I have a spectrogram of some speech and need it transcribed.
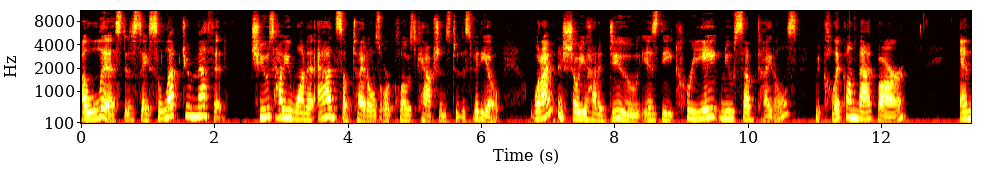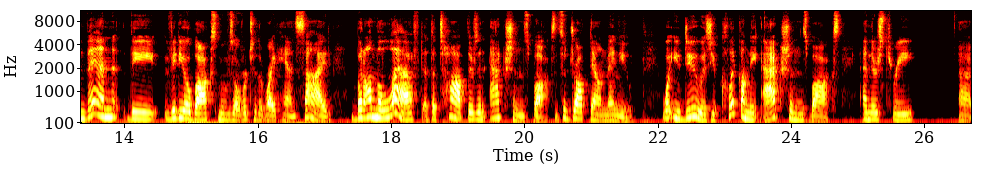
a list. It'll say select your method. Choose how you want to add subtitles or closed captions to this video. What I'm going to show you how to do is the create new subtitles. We click on that bar and then the video box moves over to the right hand side. But on the left at the top, there's an actions box. It's a drop down menu what you do is you click on the actions box and there's three, uh,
